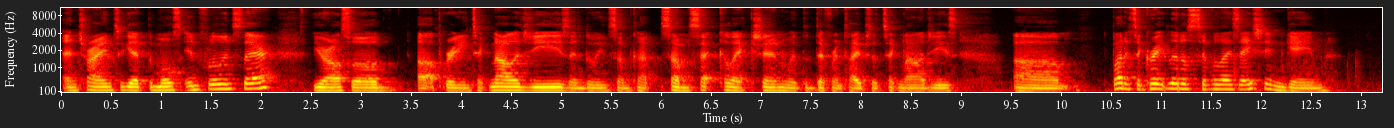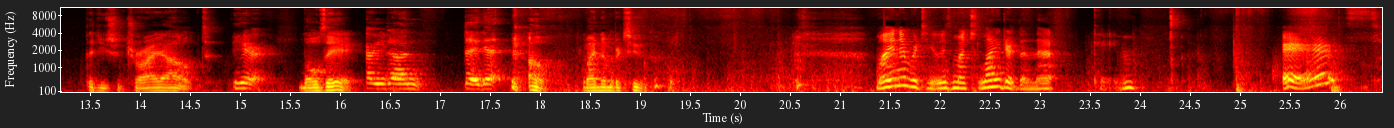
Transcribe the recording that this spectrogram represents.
and trying to get the most influence there. You're also upgrading technologies and doing some some set collection with the different types of technologies. Um, but it's a great little civilization game that you should try out. Here, Mosaic. are you done? Dig it. Oh, my number two. My number two is much lighter than that came. It's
